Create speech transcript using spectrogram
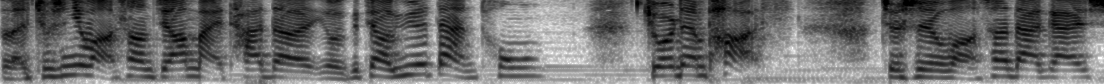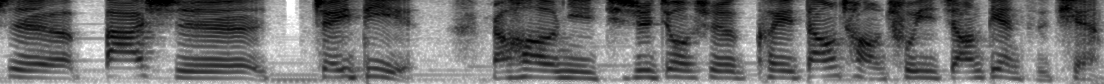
来，就是你网上只要买它的有一个叫约旦通 （Jordan Pass），就是网上大概是八十 JD，然后你其实就是可以当场出一张电子签，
